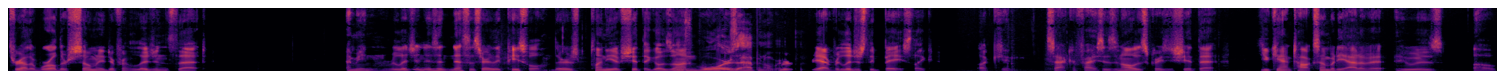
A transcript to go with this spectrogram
throughout the world there's so many different religions that I mean, religion isn't necessarily peaceful. There's plenty of shit that goes on. There's wars that happen over. Re- yeah, religiously based, like fucking sacrifices and all this crazy shit that you can't talk somebody out of it who is oh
